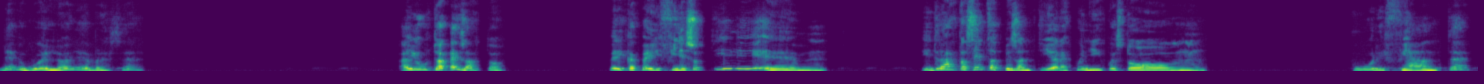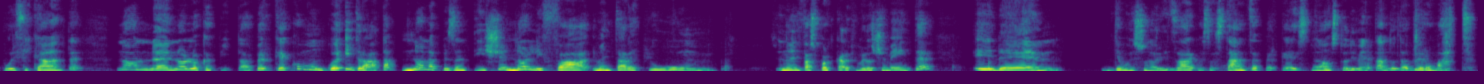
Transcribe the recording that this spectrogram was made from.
Leve quello, leve Aiuta, esatto, per i capelli fini e sottili, ehm, idrata senza appesantire, quindi questo um, purifiante, purificante non, non l'ho capita perché comunque idrata, non appesantisce, non li fa diventare più, non li fa sporcare più velocemente ed è, devo insonorizzare questa stanza perché sennò sto diventando davvero matte.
